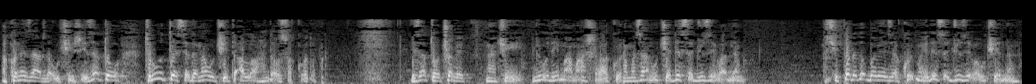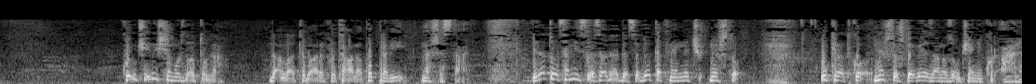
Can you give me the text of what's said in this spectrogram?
Ako ne znaš da učiš. I zato trudite se da naučite Allah da svako dobro. I zato čovjek, znači ljudi ima mašala koji Ramazan uče 10 džuzeva dnevno. Znači pored obaveza koji imaju 10 džuzeva uče dnevno koji uči više možda od toga da Allah tabarak wa ta'ala popravi naše stanje. I zato sam mislio sada da se dotaknem neč, nešto ukratko, nešto što je vezano za učenje Kur'ana.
